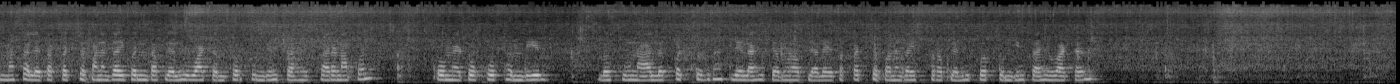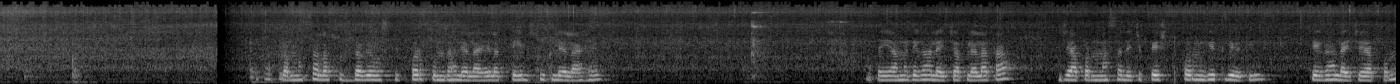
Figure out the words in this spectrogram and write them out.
मसाल्याचा कच्चेपणा जाईपर्यंत आपल्याला हे वाटण परतून घ्यायचं आहे. कारण आपण टोमॅटो कोथंबीर लसूण आलं कच्चंच घातलेलं आहे. त्यामुळे आपल्याला याचा कच्चेपणा जाईस तर आपल्याला हे परतून घ्यायचं आहे वाटण. आपला मसालासुद्धा व्यवस्थित परतून झालेला आहे याला तेल सुटलेलं आहे. आता यामध्ये घालायचे आपल्याला आता जे आपण मसाल्याची पेस्ट करून घेतली होती ते घालायचे आपण.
